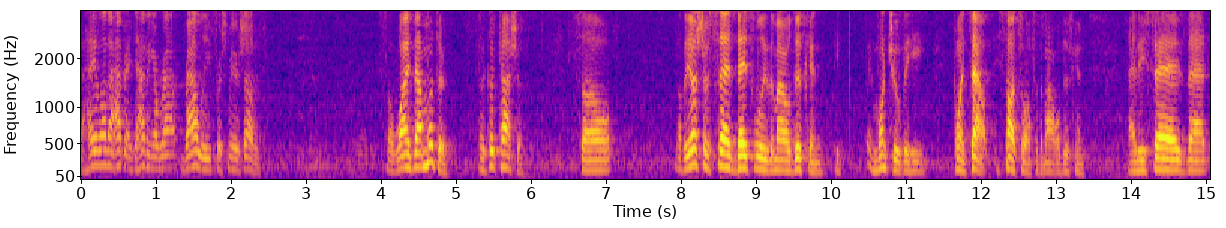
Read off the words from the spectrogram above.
How are you allowed to have, you're having a ra- rally for Shmir Shabbos? So why is that mutter? A good kasha. So Rav Elyashiv says basically the Maral Diskin, he, in one tshuva he points out, he starts off with the Maral Diskin, and he says that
